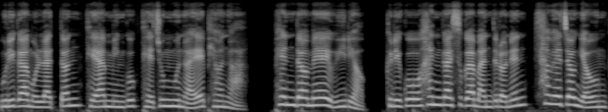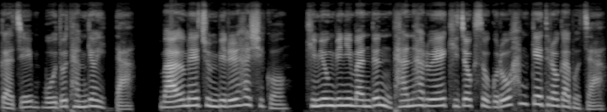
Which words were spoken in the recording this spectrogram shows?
우리가 몰랐던 대한민국 대중문화의 변화, 팬덤의 위력, 그리고 한 가수가 만들어낸 사회적 여운까지 모두 담겨 있다. 마음의 준비를 하시고 김용빈이 만든 단 하루의 기적 속으로 함께 들어가 보자.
